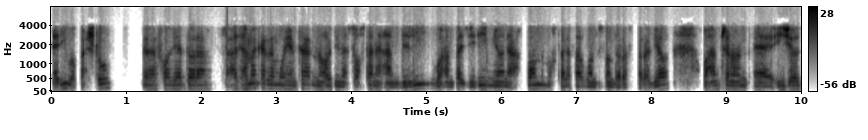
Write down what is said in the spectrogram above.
دری و پشتو فعالیت دارم. از همه کرده مهمتر نهادین ساختن همدلی و همپذیری میان اقوام مختلف افغانستان در استرالیا و همچنان ایجاد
